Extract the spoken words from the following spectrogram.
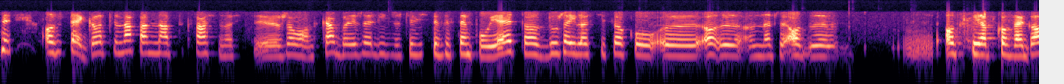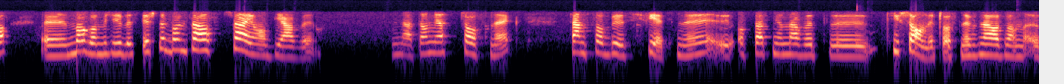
od tego, czy ma Pan nadkwaśność y, żołądka, bo jeżeli rzeczywiście występuje, to duże ilości soku, znaczy od, octu jabłkowego mogą być niebezpieczne, bądź zaostrzają objawy. Natomiast czosnek sam sobie jest świetny. Y, Ostatnio nawet y, kiszony czosnek, znalazłam y,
